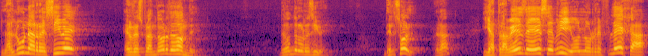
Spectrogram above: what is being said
La luna recibe el resplandor de dónde? ¿De dónde lo recibe? Del sol, ¿verdad? Y a través de ese brillo lo refleja,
